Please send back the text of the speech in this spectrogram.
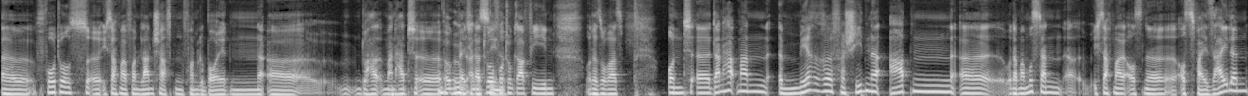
Äh, Fotos, äh, ich sag mal, von Landschaften, von Gebäuden. Äh, du, man hat äh, irgendwelche Naturfotografien oder sowas. Und äh, dann hat man äh, mehrere verschiedene Arten äh, oder man muss dann, äh, ich sag mal, aus, ne, aus zwei Seilen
